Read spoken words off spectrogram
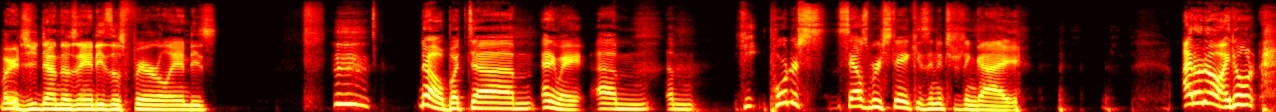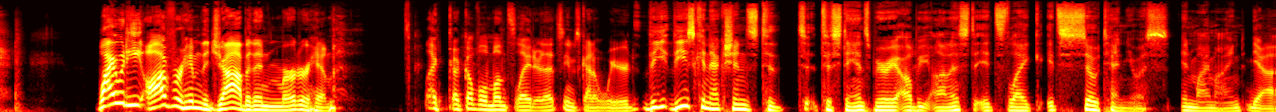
could shoot down those Andes, those feral Andes. No, but um anyway, um um he Porter S- Salisbury Steak is an interesting guy. I don't know. I don't. Why would he offer him the job and then murder him? like a couple of months later, that seems kind of weird. The, these connections to, to, to Stansberry, I'll be honest, it's like, it's so tenuous in my mind. Yeah,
